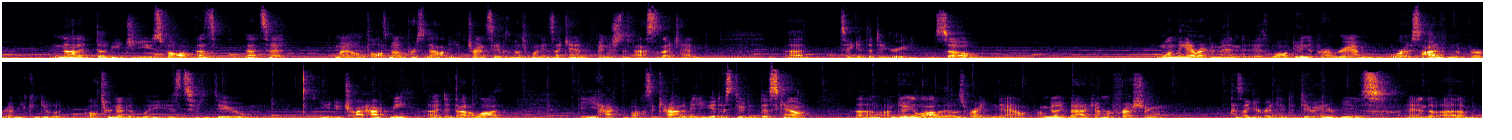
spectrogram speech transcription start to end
not at WGU's fault. That's that's at my own fault. It's my own personality. trying to save as much money as I can, finish as fast as I can uh, to get the degree. So one thing I recommend is while doing the program or aside from the program, you can do it alternatively is to do you do TryHackMe. I did that a lot. The Hack the Box Academy, you get a student discount. Um, I'm doing a lot of those right now. I'm going back, I'm refreshing as I get ready to do interviews and um,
